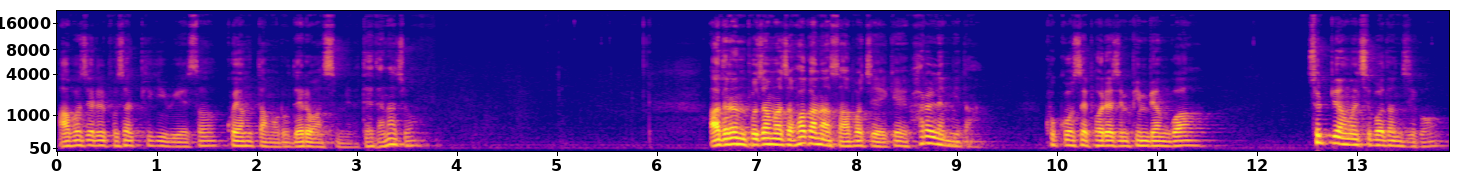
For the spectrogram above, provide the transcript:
아버지를 보살피기 위해서 고향 땅으로 내려왔습니다. 대단하죠. 아들은 보자마자 화가 나서 아버지에게 화를 냅니다. 곳곳에 버려진 빈병과 술병을 집어던지고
